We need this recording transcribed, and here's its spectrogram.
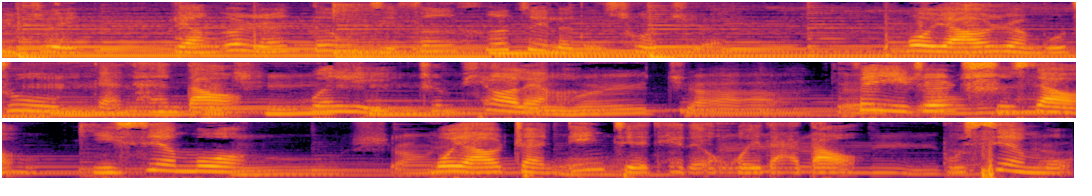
欲醉，两个人都有几分喝醉了的错觉。莫瑶忍不住感叹道：“婚礼真漂亮啊！”费以真嗤笑：“你羡慕？”莫瑶斩钉截铁地回答道：“不羡慕，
